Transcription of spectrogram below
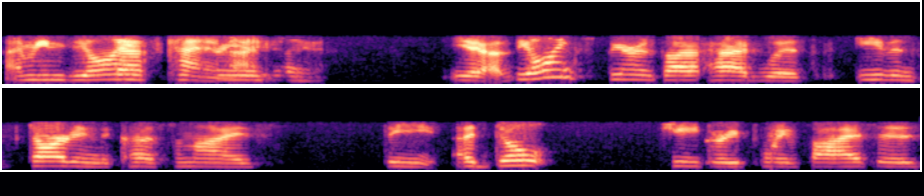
I mean, the only that's kind of nice. Yeah, the only experience I've had with even starting to customize the adult G3.5 is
